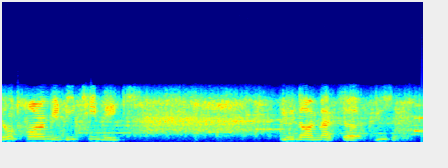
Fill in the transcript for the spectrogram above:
Don't harm your new teammates. Even though I'm not uh, using it.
